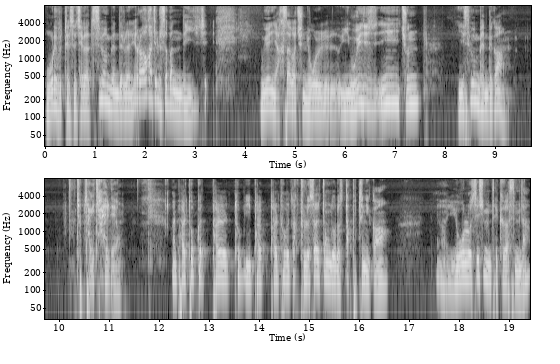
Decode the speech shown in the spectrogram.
오래 붙어 있어요. 제가 수면 밴드를 여러 가지를 써봤는데, 이제 우연히 약사가 준 요걸, 이 우연히 준 이 수분 밴드가 접착이 잘 돼요. 아니, 발톱, 같- 발톱, 이 발, 발톱을 딱 둘러쌀 정도로 딱 붙으니까, 어, 이걸로 쓰시면 될 것 같습니다.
